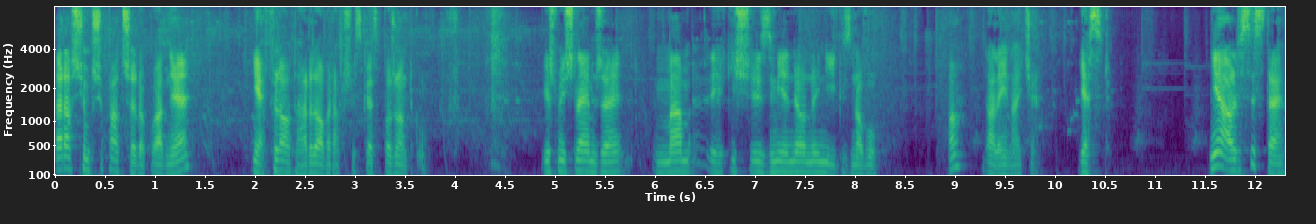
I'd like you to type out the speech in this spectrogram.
Zaraz się przypatrzę dokładnie. Nie, flotar, dobra, wszystko jest w porządku. Już myślałem, że mam jakiś zmieniony nick znowu. O, dalej najcie. Jest. Nie, ale asystę.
